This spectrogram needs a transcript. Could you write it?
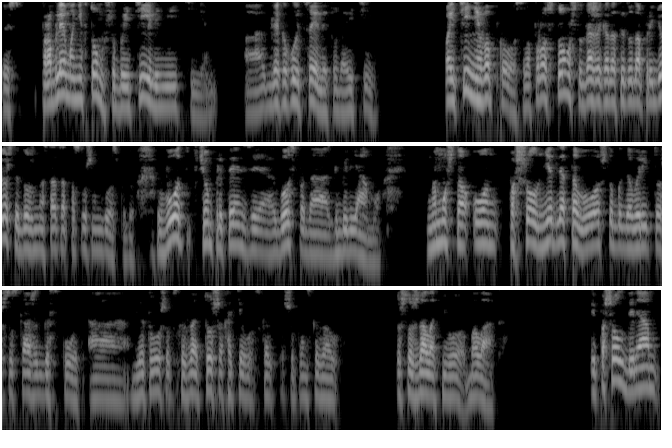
То есть проблема не в том, чтобы идти или не идти, а для какой цели туда идти. Пойти не вопрос. Вопрос в том, что даже когда ты туда придешь, ты должен остаться послушным Господу. Вот в чем претензия Господа к Бельяму. Потому что он пошел не для того, чтобы говорить то, что скажет Господь, а для того, чтобы сказать то, что хотел, чтобы он сказал, то, что ждал от него Балак. И пошел Белям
